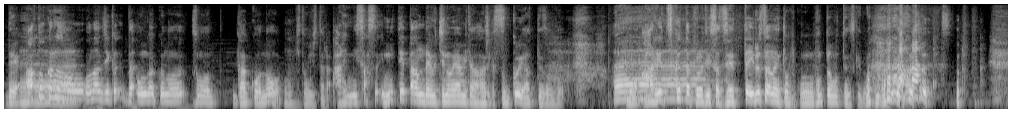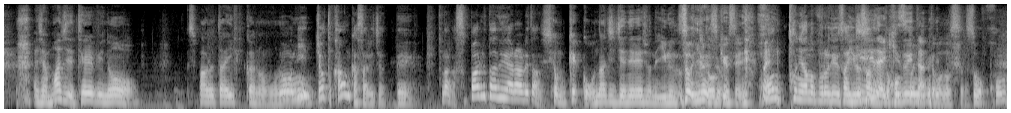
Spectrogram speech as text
で後からその同じが音楽のその学校の人に言ったら、あれ見させ見てたんだようちの親みたいな話がすっごいあってその もうあれ作ったプロデューサー絶対許さないと僕も本当に思ってるんですけど。あじゃあマジでテレビのスパルタ一家のものにちょっと感化されちゃってなんかスパルタでやられたんですしかも結構同じジェネレーションでいるんですそういるんですよ。同級生に。本当にあのプロデューサー許さないと気づいたって本ことっすそう本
